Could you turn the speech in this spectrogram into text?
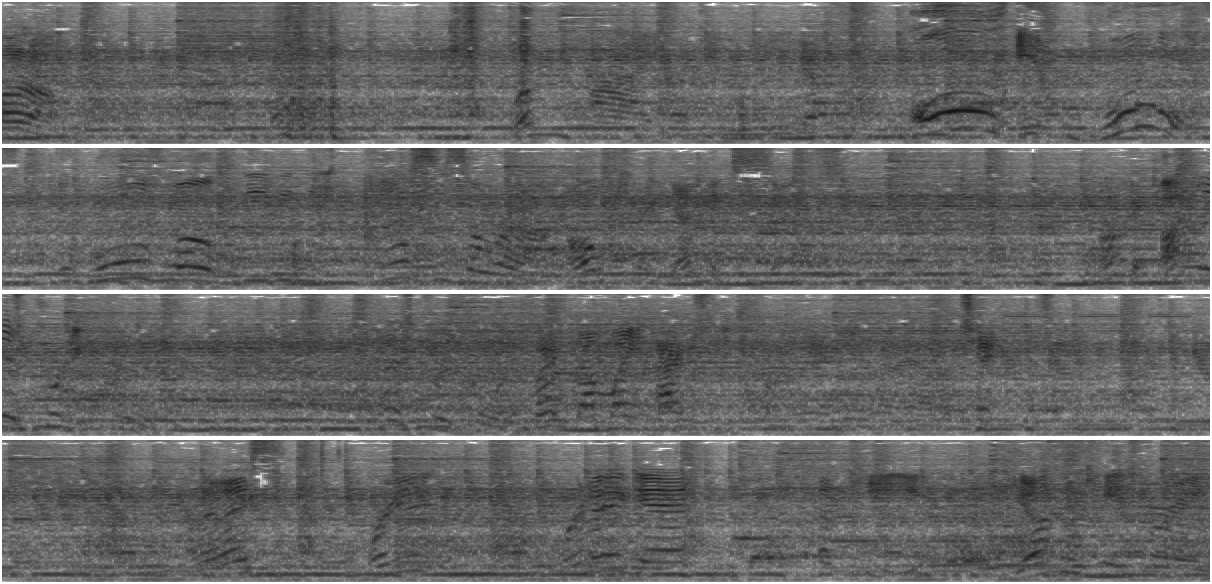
Hold on. Whoop. Oh, it rolls! It rolls while leaving the asses around. Okay, that makes sense. Okay, that is pretty cool. That's pretty cool. In fact, that might actually come in have a. Anyways, we're gonna, we're gonna get a key, just in case for an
